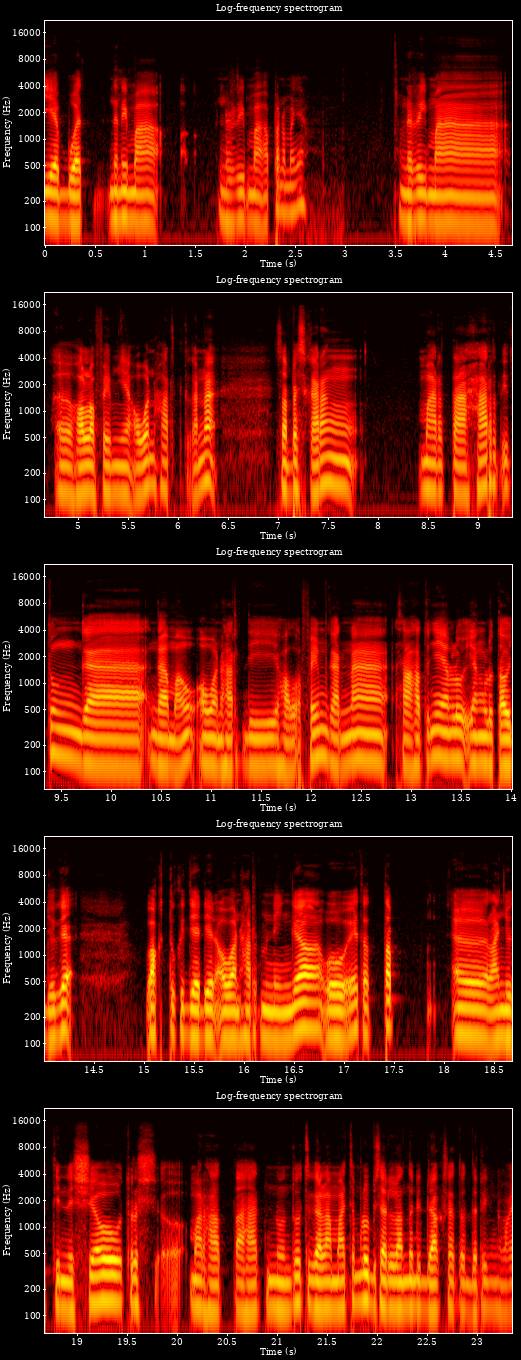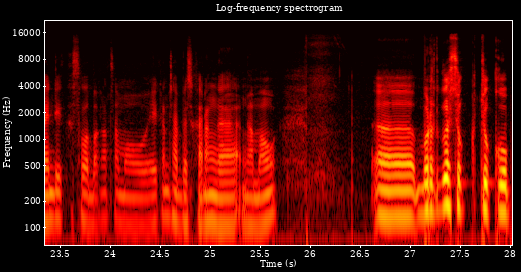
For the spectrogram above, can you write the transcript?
ya buat nerima nerima apa namanya? Nerima uh, Hall of Fame-nya Owen Hart gitu. Karena sampai sekarang Martha Hart itu nggak nggak mau Owen Hart di Hall of Fame karena salah satunya yang lu yang lu tahu juga waktu kejadian Owen Hart meninggal WWE tetap uh, lanjutin the show terus uh, Martha Hart nuntut segala macam lu bisa nonton di Dark Side of the Ring. Makanya dia kesel banget sama WWE kan sampai sekarang nggak nggak mau. Uh, menurut gue cukup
